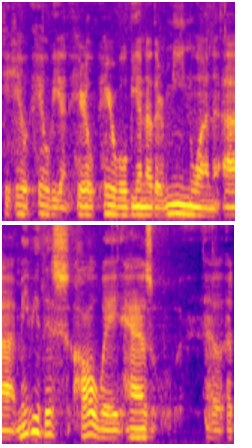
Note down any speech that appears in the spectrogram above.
Okay, here, here, be an, here, here will be another mean one. Uh, maybe this hallway has a, a,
